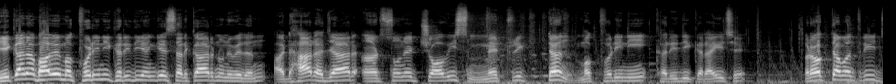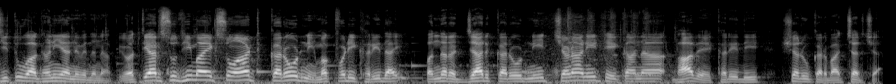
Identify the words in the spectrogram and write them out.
ટેકાના ભાવે મગફળીની ખરીદી અંગે સરકારનું નિવેદન. અઢાર હજાર આઠસો ચોવીસ મેટ્રિક ટન મગફળીની ખરીદી કરાઈ છે. પ્રવક્તા મંત્રી જીતુ વાઘાણીએ નિવેદન આપ્યું. અત્યાર સુધીમાં એકસો આઠ કરોડની મગફળી ખરીદાઈ, પંદર હજાર કરોડની ચણાની ટેકાના ભાવે ખરીદી શરૂ કરવા ચર્ચા.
